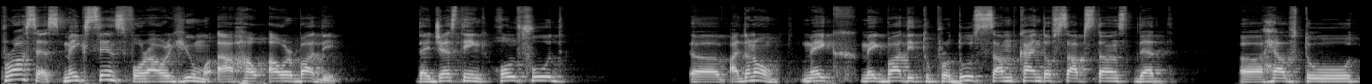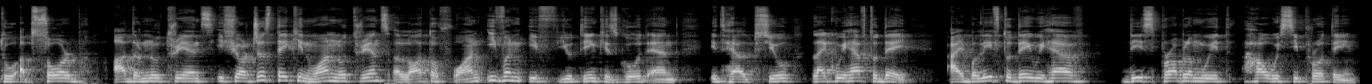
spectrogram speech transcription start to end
process makes sense for our human uh, how our body digesting whole food uh, I don't know, make make body to produce some kind of substance that uh, helps to to absorb other nutrients. If you're just taking one nutrient, a lot of one, even if you think is good and it helps you, like we have today. I believe today we have this problem with how we see protein.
